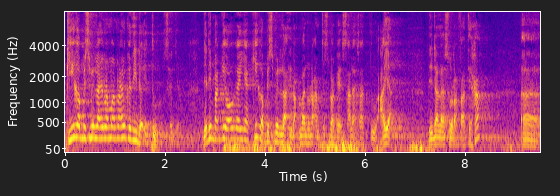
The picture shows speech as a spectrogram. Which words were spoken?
kira Bismillahirrahmanirrahim ke tidak itu saja. Jadi bagi orang yang kira Bismillahirrahmanirrahim itu sebagai salah satu ayat di dalam surah Fatihah uh,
